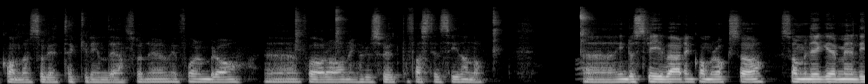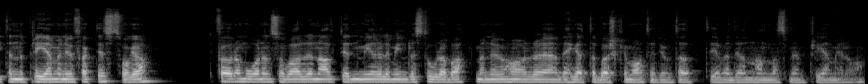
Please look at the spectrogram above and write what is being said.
kommer så vi täcker in det. Så nu, vi får en bra eh, föraning hur det ser ut på fastighetssidan då. Eh, industrivärden kommer också, som ligger med en liten premie nu faktiskt, såg jag. Förra om åren så var den alltid mer eller mindre stor rabatt men nu har eh, det heta börsklimatet gjort att även den handlas med en premie. Då.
